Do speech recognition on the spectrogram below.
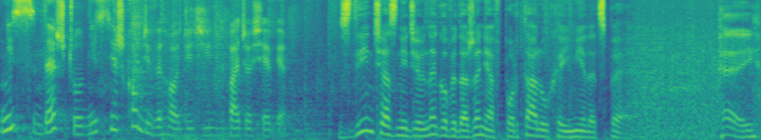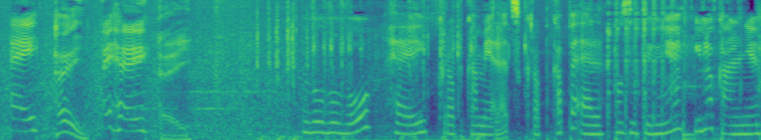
nic z deszczu, nic nie szkodzi wychodzić i dbać o siebie. Zdjęcia z niedzielnego wydarzenia w portalu hejmielec.pl Hej! Hej! Hej! Hej, hej! Hej! www.hej.mielec.pl Pozytywnie i lokalnie.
